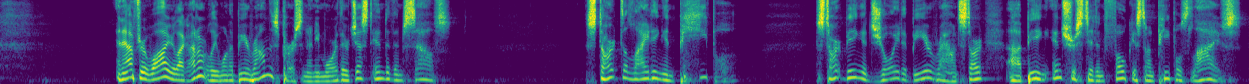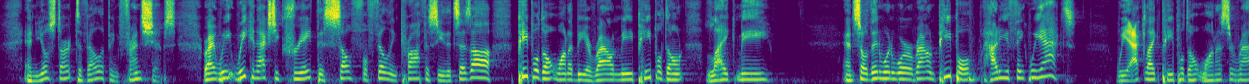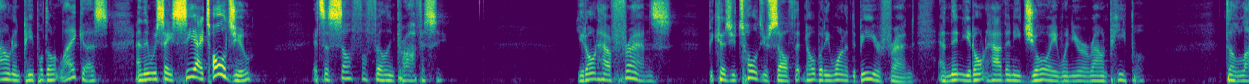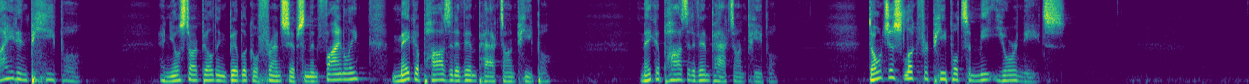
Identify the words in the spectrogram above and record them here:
And after a while, you're like, I don't really want to be around this person anymore. They're just into themselves. Start delighting in people. Start being a joy to be around. Start uh, being interested and focused on people's lives and you'll start developing friendships, right? We, we can actually create this self fulfilling prophecy that says, oh, people don't want to be around me, people don't like me. And so then when we're around people, how do you think we act? We act like people don't want us around and people don't like us. And then we say, see, I told you. It's a self fulfilling prophecy. You don't have friends because you told yourself that nobody wanted to be your friend, and then you don't have any joy when you're around people. Delight in people. And you'll start building biblical friendships. And then finally, make a positive impact on people. Make a positive impact on people. Don't just look for people to meet your needs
